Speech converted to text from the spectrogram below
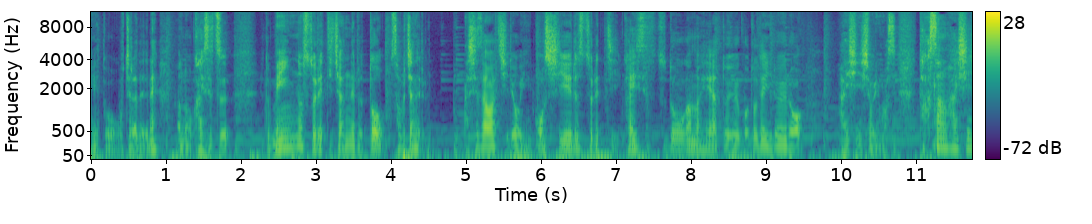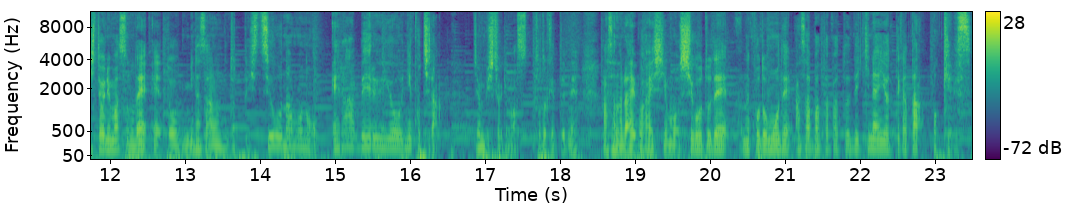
えーと、こちらでねあの解説、えーと、メインのストレッチチャンネルとサブチャンネル。芦沢治療院教えるストレッチ。解説動画の部屋ということでいろいろ配信しております。たくさん配信しておりますので、えーと、皆さんにとって必要なものを選べるようにこちら。準備しております。届けてね、朝のライブ配信も仕事で、ね、子供で朝バタバタできないよって方、OK です。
